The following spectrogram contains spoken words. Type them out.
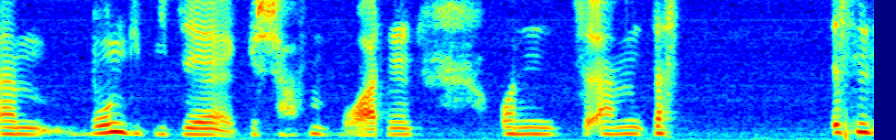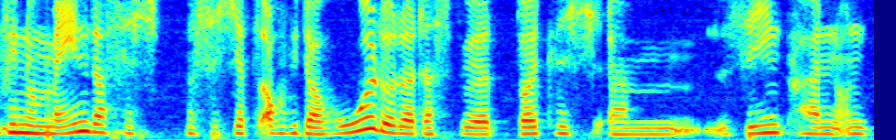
ähm, Wohngebiete geschaffen worden. Und ähm, das ist ein Phänomen, das sich, das sich jetzt auch wiederholt oder das wir deutlich ähm, sehen können. Und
